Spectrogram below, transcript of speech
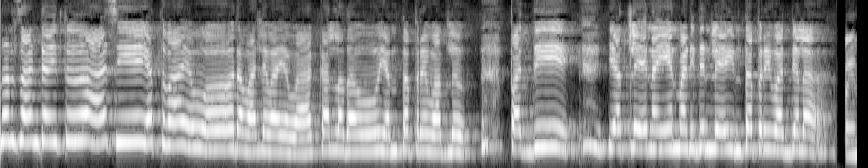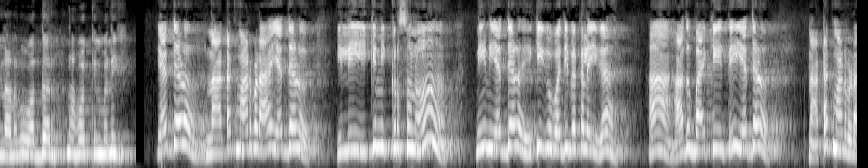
ನನ್ನ ಸೊಂಟ ಆಯ್ತು ಆಸಿ ಎತ್ ಯವ್ವ? ನಾವು ಅಲ್ಲೇ ಯವ್ವ? ಕಲ್ಲದವು. ಎಂತ ಪ್ರೇ ಒದ್ಲು? ಪದ್ದಿ. ಎತ್ಲೆ ನಾ ಏನು ಮಾಡಿದ್ದೀನಿಲೇ ಇಂಥ ಪ್ರೇ ಒದ್ದೆಲ್ಲ? ನನಗೂ ಒದ್ದಾರ. ನಾ ಹೋಗ್ತೀನಿ ಮನೆಗೆ. ಎದ್ದೇಳು. ನಾಟಕ ಮಾಡಬೇಡ ಎದ್ದೇಳು. ಇಲ್ಲಿ ಈಕಿ ನಿಕ್ಕರ್ಸುನು ನೀನು ಎದ್ದೇಳು. ಈಕಿಗೂ ಒದಿಬೇಕಲ್ಲ ಈಗ? ಹಾ ಅದು ಬಾಕಿ ಐತಿ. ಎದ್ದೇಳು. ನಾಟಕ ಮಾಡಬೇಡ,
